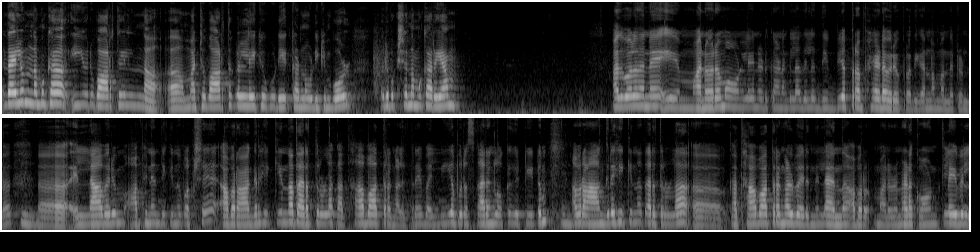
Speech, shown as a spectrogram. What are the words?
എന്തായാലും നമുക്ക് ഈ ഒരു വാർത്തയിൽ നിന്ന് മറ്റു വാർത്തകളിലേക്ക് കൂടി കണ്ണോടിക്കുമ്പോൾ ഒരുപക്ഷെ നമുക്കറിയാം അതുപോലെ തന്നെ ഈ മനോരമ ഓൺലൈൻ എടുക്കുകയാണെങ്കിൽ അതിൽ ദിവ്യപ്രഭയുടെ ഒരു പ്രതികരണം വന്നിട്ടുണ്ട്. എല്ലാവരും അഭിനന്ദിക്കുന്നു. പക്ഷേ അവർ ആഗ്രഹിക്കുന്ന തരത്തിലുള്ള കഥാപാത്രങ്ങൾ ഇത്രയും വലിയ പുരസ്കാരങ്ങളൊക്കെ കിട്ടിയിട്ടും അവർ ആഗ്രഹിക്കുന്ന തരത്തിലുള്ള കഥാപാത്രങ്ങൾ വരുന്നില്ല എന്ന് അവർ മനോരമയുടെ കോൺക്ലേവിൽ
